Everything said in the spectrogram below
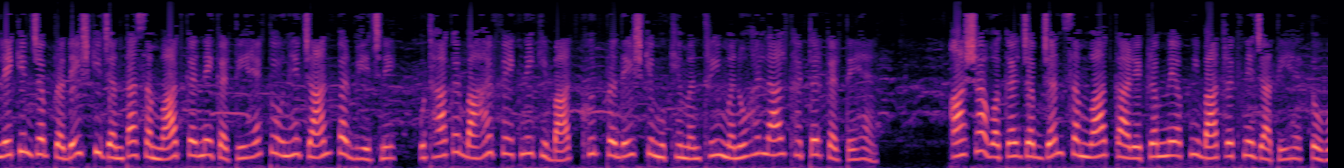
लेकिन जब प्रदेश की जनता संवाद करने करती है तो उन्हें चाँद पर भेजने उठाकर बाहर फेंकने की बात खुद प्रदेश के मुख्यमंत्री मनोहर लाल खट्टर करते हैं। आशा वकर जब जन संवाद कार्यक्रम में अपनी बात रखने जाती है तो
